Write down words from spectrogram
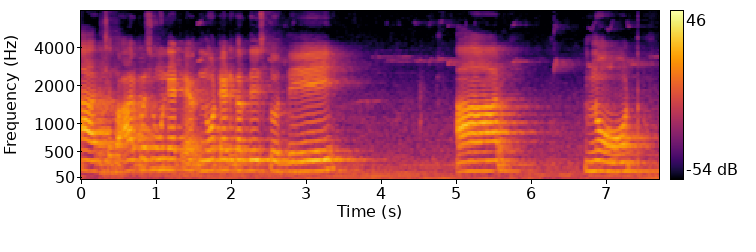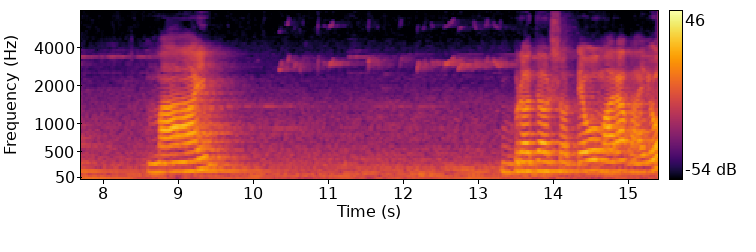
આર છે. તો આર પછી હું નેટ નોટ એડ કરી દઈશ તો they are not my brothers તેઓ મારા ભાઈઓ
